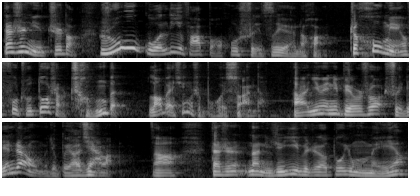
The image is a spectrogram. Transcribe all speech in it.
但是你知道，如果立法保护水资源的话，这后面要付出多少成本，老百姓是不会算的啊。因为你比如说水电站我们就不要建了啊，但是那你就意味着要多用煤呀。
